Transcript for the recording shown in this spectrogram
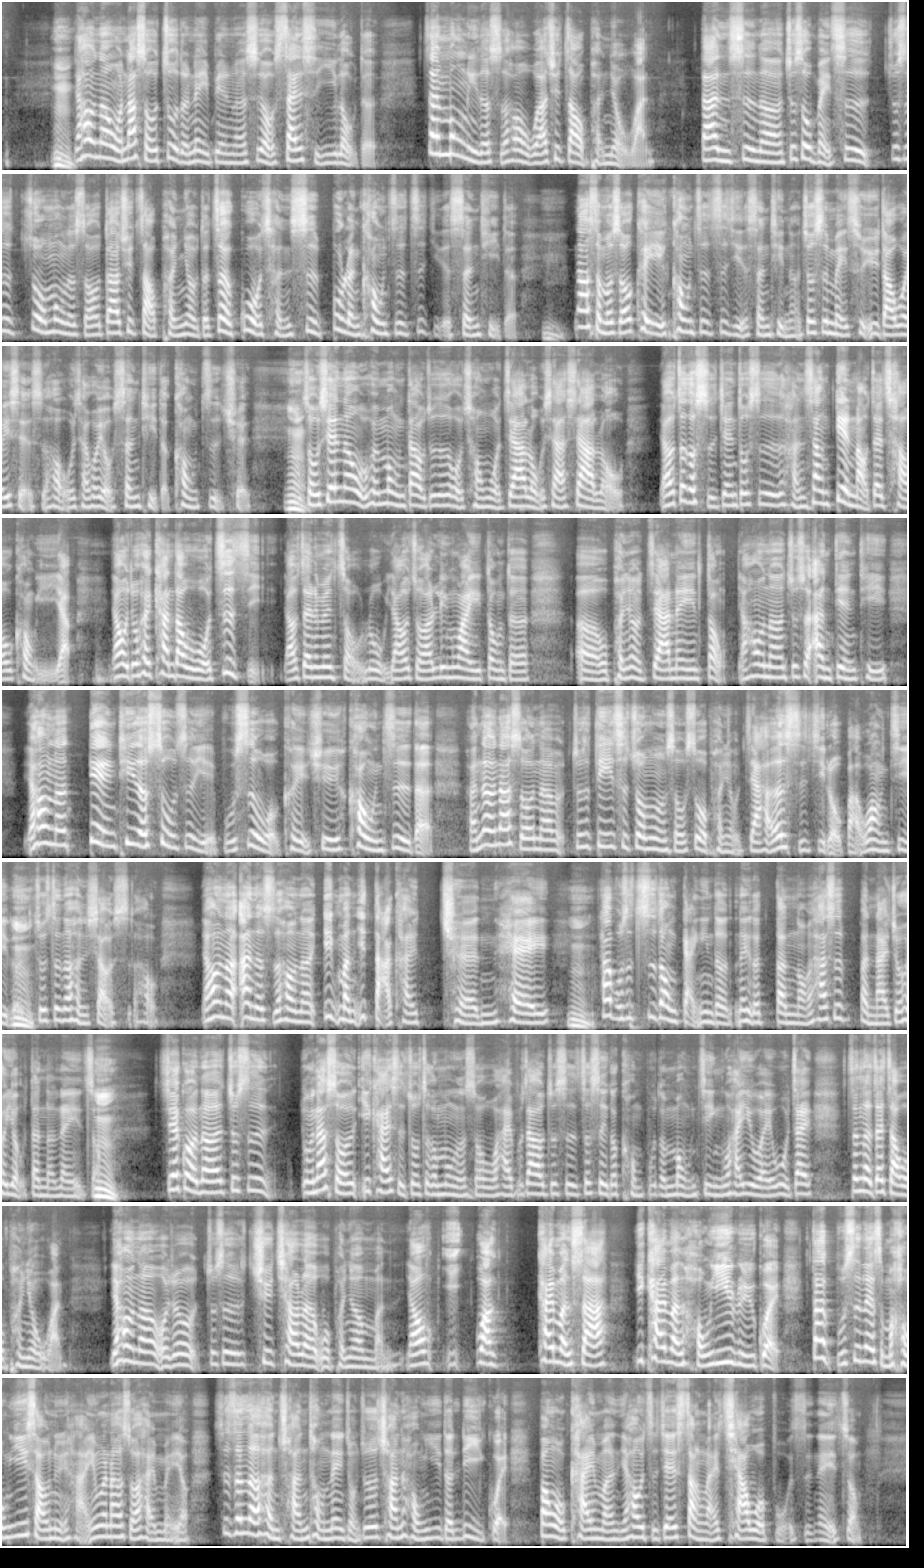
嗯，然后呢，我那时候住的那边呢是有三十一楼的，在梦里的时候，我要去找我朋友玩。但是呢，就是我每次就是做梦的时候都要去找朋友的这个过程是不能控制自己的身体的。嗯，那什么时候可以控制自己的身体呢？就是每次遇到危险的时候，我才会有身体的控制权。嗯，首先呢，我会梦到就是我从我家楼下下楼，然后这个时间都是很像电脑在操控一样，然后我就会看到我自己，然后在那边走路，然后走到另外一栋的呃我朋友家那一栋，然后呢就是按电梯。然后呢，电梯的数字也不是我可以去控制的。反正那时候呢，就是第一次做梦的时候，是我朋友家，好像十几楼吧，忘记了，就真的很小时候。然后呢，按的时候呢，一门一打开全黑。嗯，它不是自动感应的那个灯哦，它是本来就会有灯的那一种。嗯，结果呢，就是我那时候一开始做这个梦的时候，我还不知道就是这是一个恐怖的梦境，我还以为我在真的在找我朋友玩。然后呢，我就就是去敲了我朋友的门，然后一哇开门杀，一开门红衣女鬼，但不是那什么红衣小女孩，因为那个时候还没有，是真的很传统那种，就是穿红衣的厉鬼帮我开门，然后直接上来掐我脖子那种。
